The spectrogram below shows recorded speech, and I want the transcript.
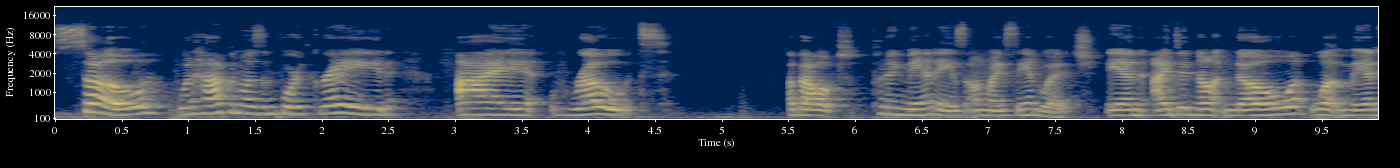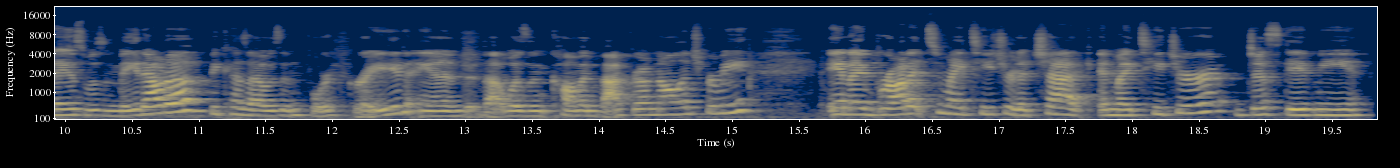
So, what happened was in fourth grade, I wrote about putting mayonnaise on my sandwich. And I did not know what mayonnaise was made out of because I was in fourth grade and that wasn't common background knowledge for me. And I brought it to my teacher to check, and my teacher just gave me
